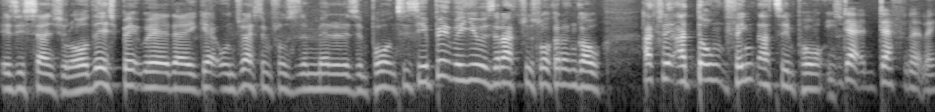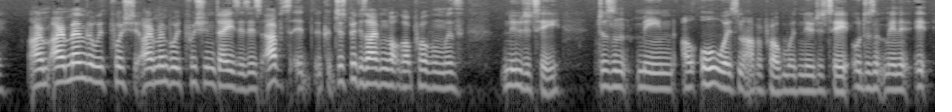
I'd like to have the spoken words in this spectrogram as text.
is essential, or this bit where they get undressed in front of the mirror is important. It's the bit where you, as an actress, look at it and go, actually, I don't think that's important. De- definitely. I, I remember with push. I remember with pushing daisies. It's abs- it, just because I haven't got, got a problem with nudity doesn't mean I'll always not have a problem with nudity, or doesn't mean it. it,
